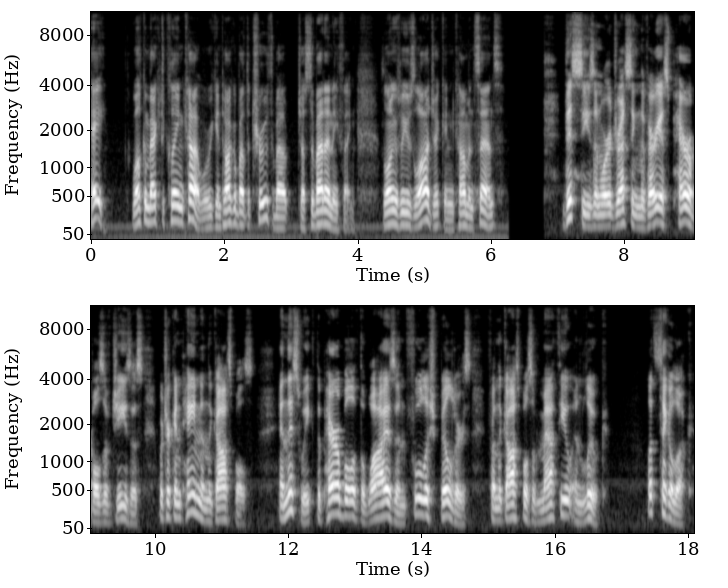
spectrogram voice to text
Hey, welcome back to Clean Cut, where we can talk about the truth about just about anything, as long as we use logic and common sense. This season, we're addressing the various parables of Jesus which are contained in the Gospels, and this week, the parable of the wise and foolish builders from the Gospels of Matthew and Luke. Let's take a look.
